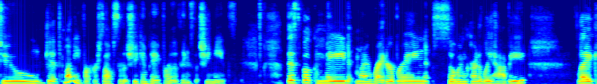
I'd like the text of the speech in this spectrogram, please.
to get money for herself so that she can pay for the things that she needs. This book made my writer brain so incredibly happy. Like,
